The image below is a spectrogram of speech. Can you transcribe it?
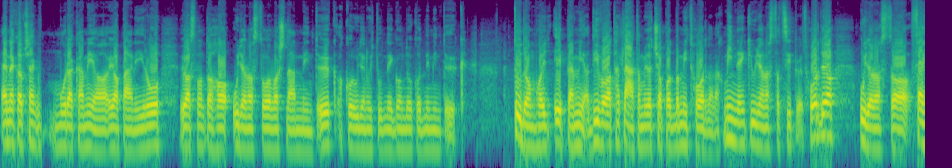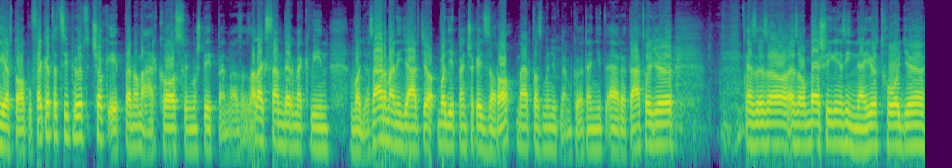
ennek kapcsán Murakami, a japán író, ő azt mondta, ha ugyanazt olvasnám, mint ők, akkor ugyanúgy tudnék gondolkodni, mint ők. Tudom, hogy éppen mi a divat, hát látom, hogy a csapatban mit hordanak. Mindenki ugyanazt a cipőt hordja, ugyanazt a fehér talpú fekete cipőt, csak éppen a márka az, hogy most éppen az az Alexander McQueen, vagy az Armani gyártja, vagy éppen csak egy Zara, mert az mondjuk nem költ ennyit erre. Tehát, hogy ez, ez, a, ez a belső igény az innen jött, hogy,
